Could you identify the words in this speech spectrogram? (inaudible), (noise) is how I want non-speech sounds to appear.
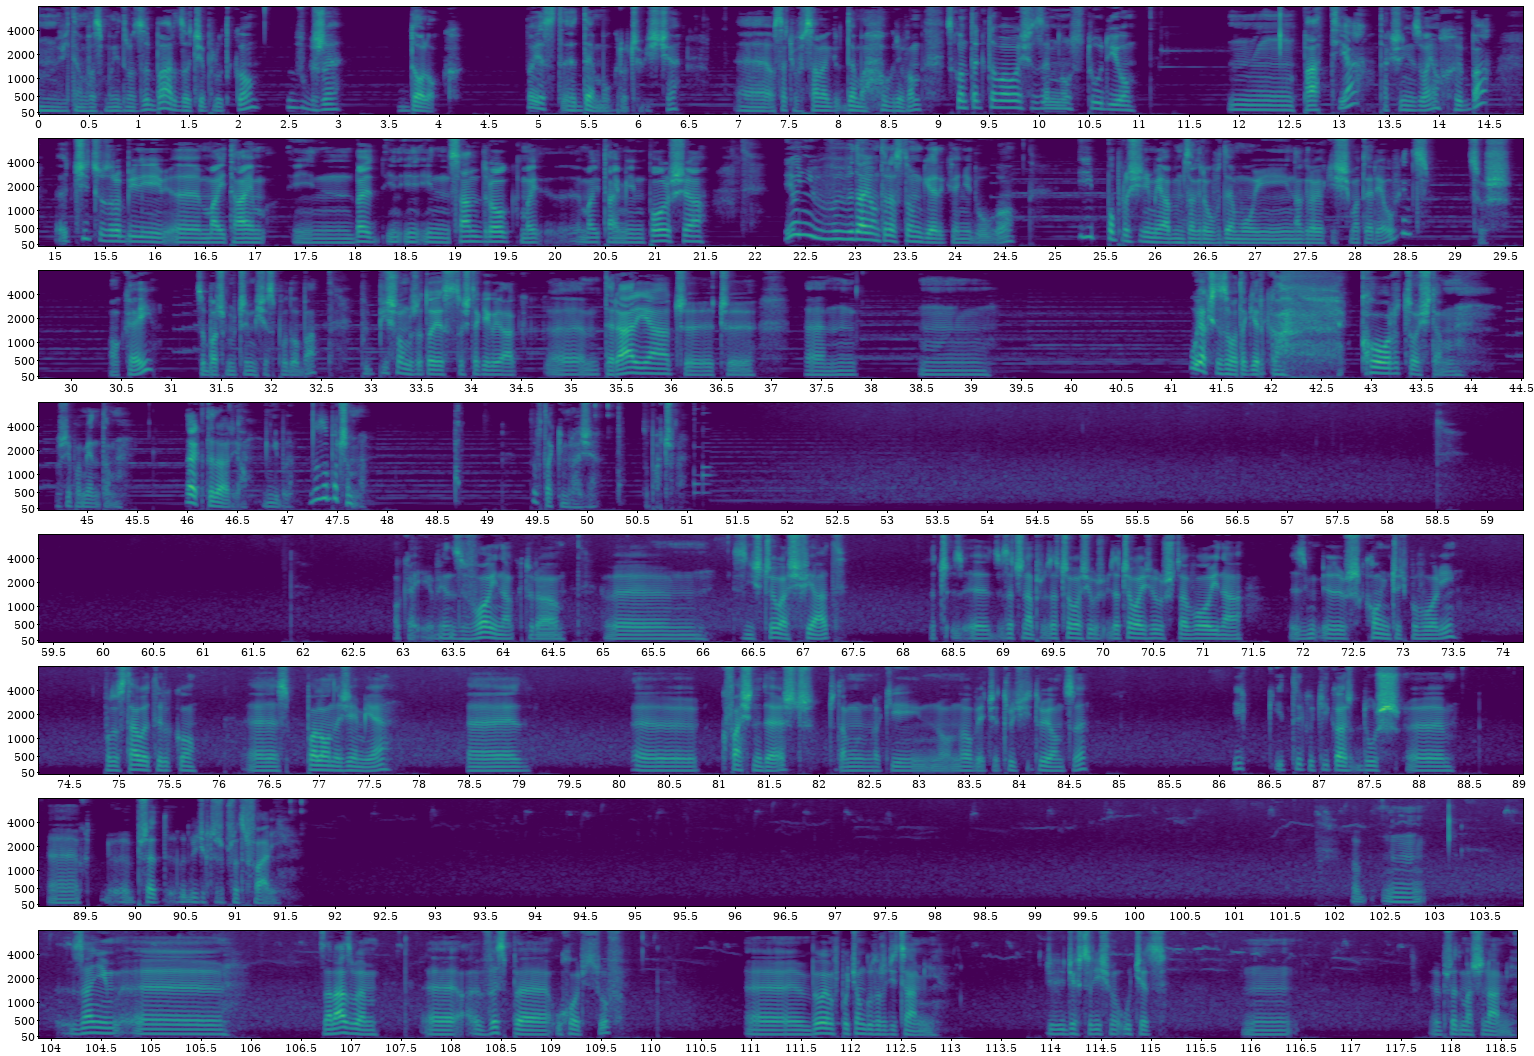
Mm, Witam Was, moi drodzy, bardzo cieplutko w grze Dolok. To jest e, demo gry oczywiście. E, ostatnio same demo (laughs) ogrywam. Skontaktowało się ze mną studio mm, Patia, tak się nazywają chyba. E, Ci, co zrobili e, My Time in, Bed, in, in, in Sandrock, My, My Time in Porsche. I oni wy- wydają teraz tą gierkę niedługo. I poprosili mnie, abym zagrał w demo i nagrał jakiś materiał, więc cóż. Okej, zobaczmy, czy mi się spodoba. Piszą, że to jest coś takiego jak em, Terraria, czy. czy em, mm, u, jak się nazywa ta gierka? Core, coś tam. Już nie pamiętam. Jak Terraria, niby. No zobaczymy. To w takim razie zobaczmy. Okej, więc wojna, która zniszczyła świat, e, zaczyna, zaczęła, się już, zaczęła się już ta wojna już kończyć powoli. Pozostały tylko e, spalone ziemie, e, kwaśny deszcz, czy tam taki, no, no wiecie, truci, trujący. I, I tylko kilka dusz przed, ludzi, którzy przetrwali. Zanim e, znalazłem e, wyspę uchodźców, e, byłem w pociągu z rodzicami, gdzie, chcieliśmy uciec mm, przed maszynami.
